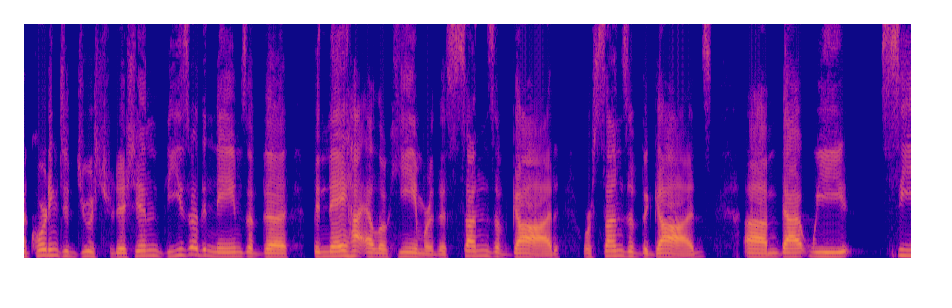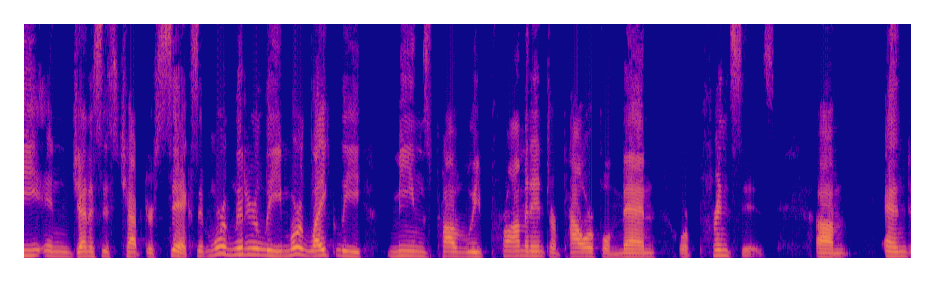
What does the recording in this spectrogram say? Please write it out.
according to Jewish tradition, these are the names of the B'nai Elohim, or the sons of God, or sons of the gods, um, that we see in Genesis chapter 6. It more literally, more likely means probably prominent or powerful men or princes. Um, and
